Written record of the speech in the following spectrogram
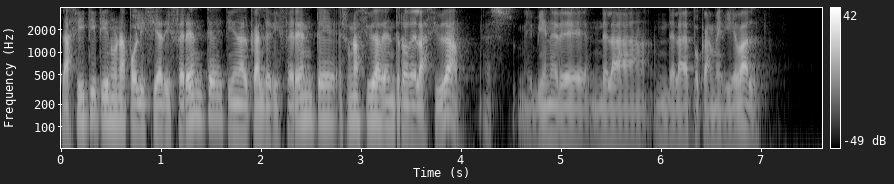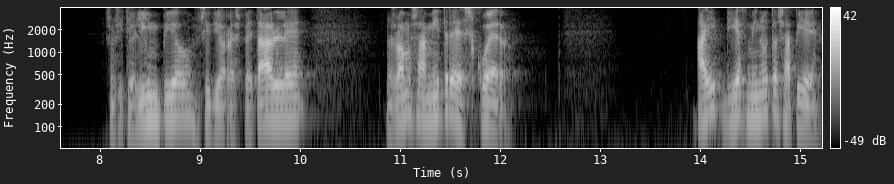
La City tiene una policía diferente, tiene alcalde diferente, es una ciudad dentro de la ciudad, es, viene de, de, la, de la época medieval. Es un sitio limpio, un sitio respetable. Nos vamos a Mitre Square. Hay 10 minutos a pie.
